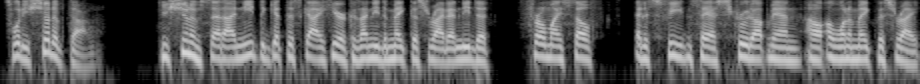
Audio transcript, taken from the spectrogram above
It's what he should have done. He should have said, I need to get this guy here because I need to make this right. I need to throw myself at his feet and say, I screwed up, man. I, I want to make this right.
